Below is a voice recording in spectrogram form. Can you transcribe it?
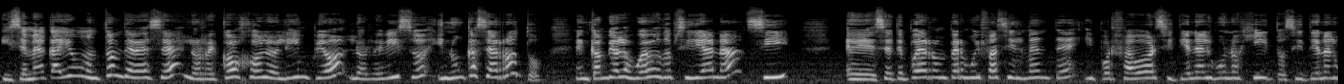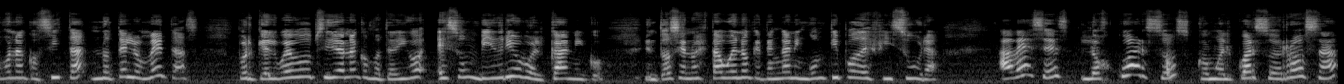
y se me ha caído un montón de veces, lo recojo, lo limpio, lo reviso y nunca se ha roto. En cambio, los huevos de obsidiana sí eh, se te puede romper muy fácilmente y por favor, si tiene algún ojito, si tiene alguna cosita, no te lo metas, porque el huevo de obsidiana, como te digo, es un vidrio volcánico. Entonces no está bueno que tenga ningún tipo de fisura. A veces los cuarzos, como el cuarzo rosa,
